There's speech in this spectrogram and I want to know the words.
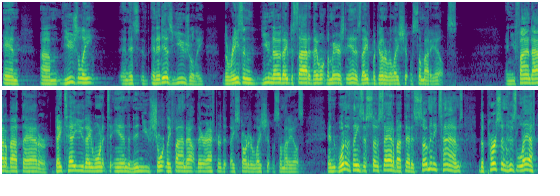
And um, usually, and, it's, and it is usually, the reason you know they've decided they want the marriage to end is they've begun a relationship with somebody else. And you find out about that, or they tell you they want it to end, and then you shortly find out thereafter that they started a relationship with somebody else. And one of the things that's so sad about that is so many times the person who's left,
